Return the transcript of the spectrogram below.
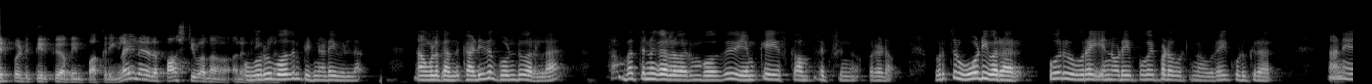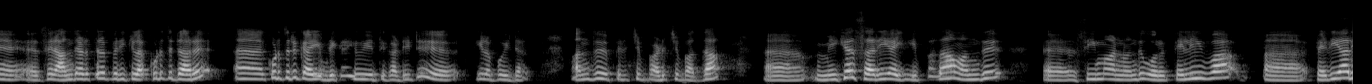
ஏற்படுத்தியிருக்கு அப்படின்னு பாக்குறீங்களா? இல்ல இதை பாசிட்டிவா தான்? ஒருபோதும் பின்னடைவு இல்லை நான் உங்களுக்கு அந்த கடிதம் கொண்டு வரல. சம்பத் நகரில் வரும்போது எம்கேஎஸ் காம்ப்ளெக்ஸ்னு ஒரு இடம். ஒருத்தர் ஓடி வராரு. ஒரு உரை என்னுடைய புகைப்பட ஒட்டின உரை கொடுக்குறாரு. நான் சரி அந்த இடத்துல பிரிக்கல. கொடுத்துட்டாரு. கொடுத்துட்டு கை இப்படி கை உயர்த்தி காட்டிட்டு கீழே போயிட்டார். வந்து பிரித்து படித்து பார்த்தா மிக சரியாக இப்போ தான் வந்து சீமான் வந்து ஒரு தெளிவாக பெரியார்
